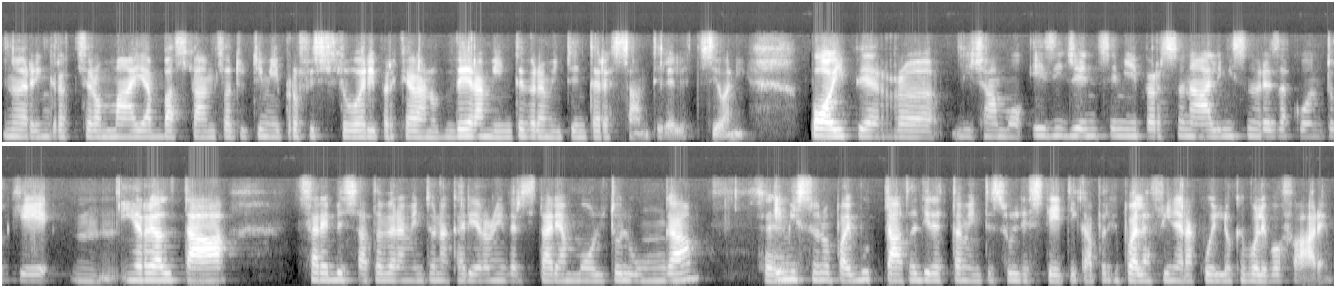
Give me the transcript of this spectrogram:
non ringrazierò mai abbastanza tutti i miei professori perché erano veramente, veramente interessanti le lezioni. Poi per, diciamo, esigenze mie personali mi sono resa conto che mh, in realtà sarebbe stata veramente una carriera universitaria molto lunga sì. e mi sono poi buttata direttamente sull'estetica perché poi alla fine era quello che volevo fare.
